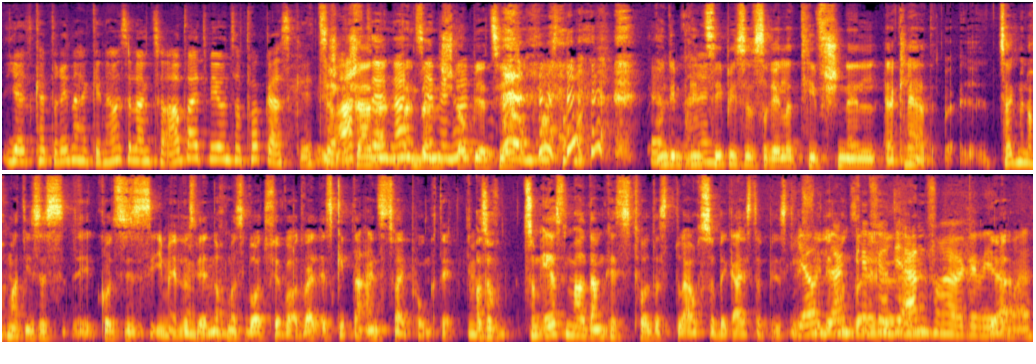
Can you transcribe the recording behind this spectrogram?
Jetzt, Katharina hat genauso lange zur Arbeit, wie unser Podcast geht. Zu 18, Schau, dann, dann, dann stopp jetzt hier und mach's nochmal. Und im nein. Prinzip ist es relativ schnell erklärt. Zeig mir nochmal dieses, äh, kurz dieses E-Mail, das Mhm. wäre nochmals Wort für Wort, weil es gibt da eins, zwei Punkte. Also zum ersten Mal danke, es ist toll, dass du auch so begeistert bist, wie Ja, viele danke unserer für die Hörerinnen. Anfrage wieder Ja. mal.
